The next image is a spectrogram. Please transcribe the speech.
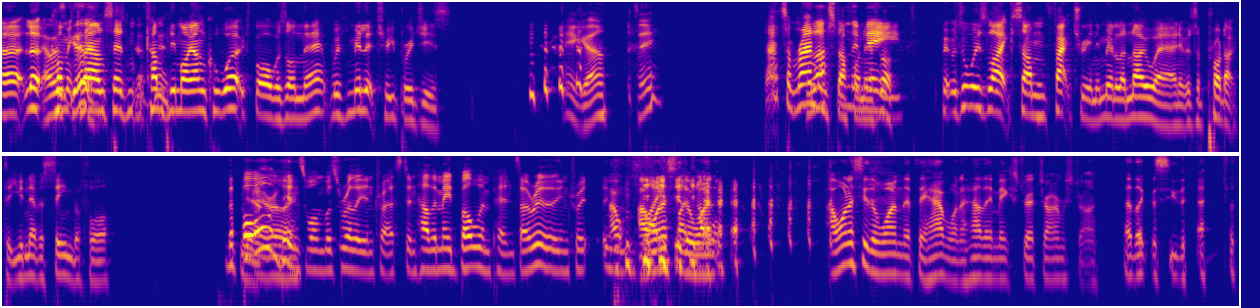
Uh, look, That was Comic good. Clown says That's company good. my uncle worked for was on there with military bridges. There you go. See? That's some The random last stuff one on they there as well. made- But it was always like some factory in the middle of nowhere, and it was a product that you'd never seen before. The bowling really. pins one was really interesting. How they made bowling pins. I really enjoy. I, I want to see the one. I want to see the one if they have one and how they make Stretch Armstrong. I'd like to see that.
